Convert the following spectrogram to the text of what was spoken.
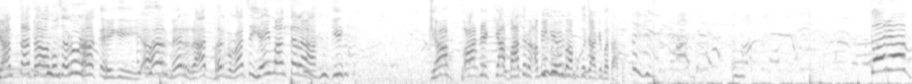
जानता था, वो ज़रूर हाँ कहेगी। यार, मैं रात भर भगवान से यही माँगता रहा कि क्या बात है क्या बात है मैं अभी के बाबू को जाके बताता गौरव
